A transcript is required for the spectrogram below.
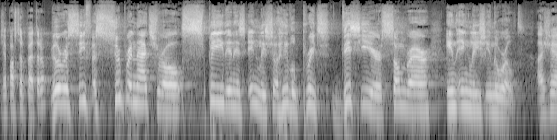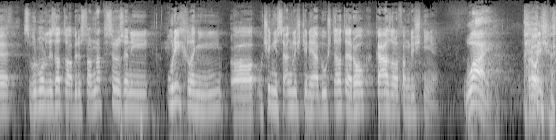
že pastor Petr will receive a supernatural speed in his English, so he will preach this year somewhere in English in the world. a že se budu modlit za to, aby dostal nadpřirozený urychlení uh, učení se angličtiny, aby už tenhle rok kázal v angličtině. Why? Proč?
